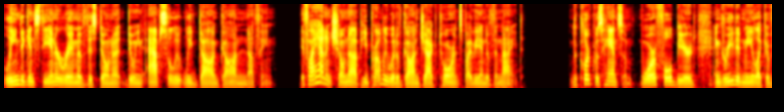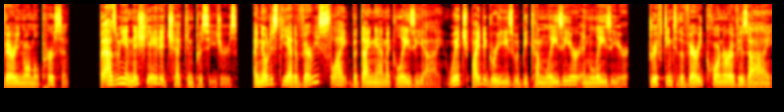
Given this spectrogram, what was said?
leaned against the inner rim of this donut doing absolutely doggone nothing. If I hadn't shown up, he probably would have gone Jack Torrance by the end of the night. The clerk was handsome, wore a full beard, and greeted me like a very normal person. But as we initiated check in procedures, I noticed he had a very slight but dynamic lazy eye, which by degrees would become lazier and lazier, drifting to the very corner of his eye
